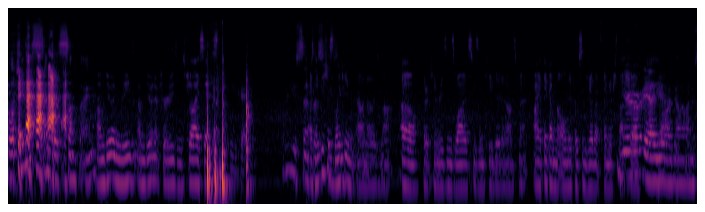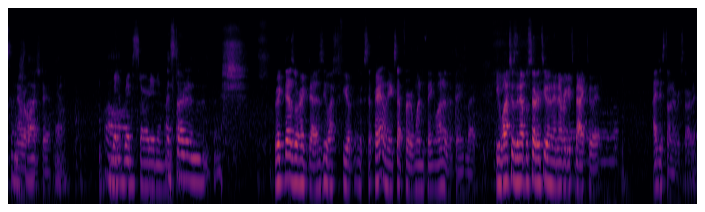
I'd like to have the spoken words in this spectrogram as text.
Well, Jesus sent us something. I'm doing reason. I'm doing it for reasons. July 6th. Okay. What do you send I think he's just linking. Oh no, he's not. Oh, 13 Reasons Why season two did announcement. I think I'm the only person here that finished that You're show. yeah, you Yeah. are the only one who finished Never that. watched it. Yeah. Um, Rick, Rick started and I started and didn't finish. Rick does what Rick does. He watched a few, ep- apparently, except for one thing, one other thing, but he watches an episode or two and then never gets back to it. I just don't ever start it.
